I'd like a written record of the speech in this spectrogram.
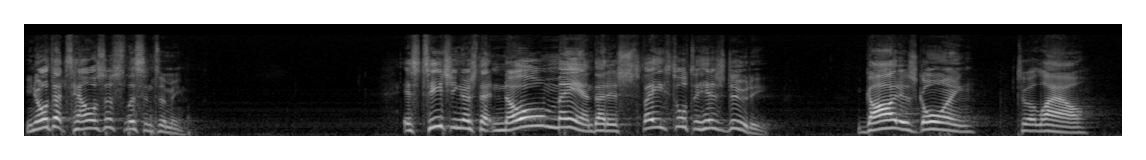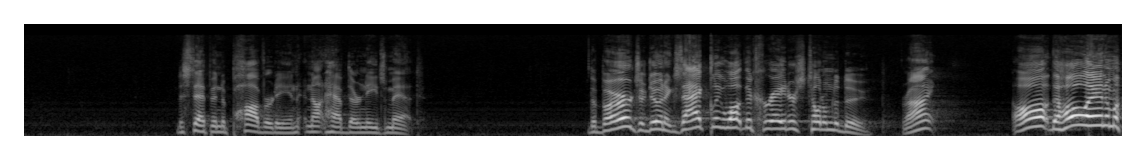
You know what that tells us? Listen to me. It's teaching us that no man that is faithful to his duty, God is going to allow to step into poverty and not have their needs met. The birds are doing exactly what the Creator's told them to do, right? All the whole animal,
